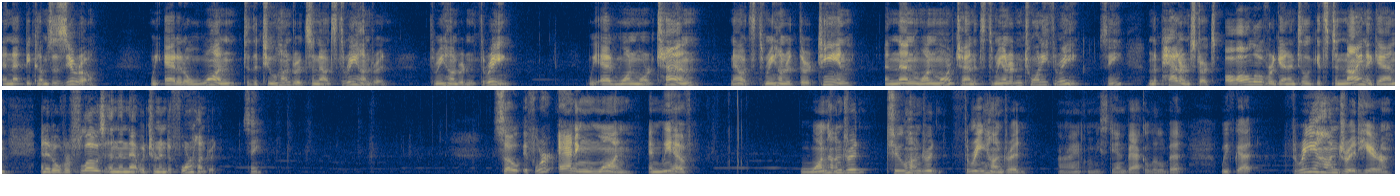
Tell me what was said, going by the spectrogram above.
and that becomes a 0. We added a 1 to the 200, so now it's 300. 303. We add one more 10, now it's 313 and then one more 10, it's 323. See? And the pattern starts all over again until it gets to 9 again, and it overflows, and then that would turn into 400. See? So if we're adding 1, and we have 100, 200, 300, all right, let me stand back a little bit. We've got 300 here.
